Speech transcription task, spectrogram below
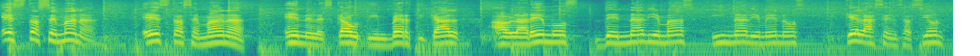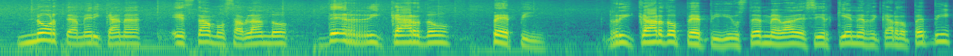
Esta semana, esta semana en el scouting vertical hablaremos de nadie más y nadie menos que la sensación norteamericana. Estamos hablando de Ricardo Pepi. Ricardo Pepi. Usted me va a decir quién es Ricardo Pepi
